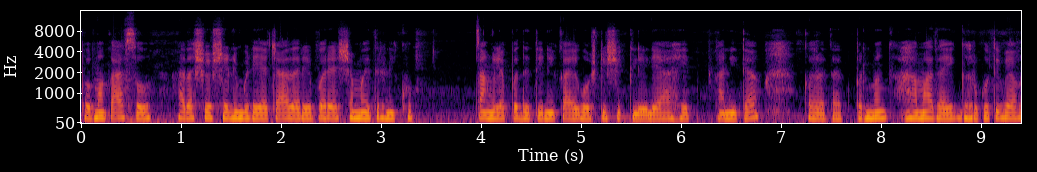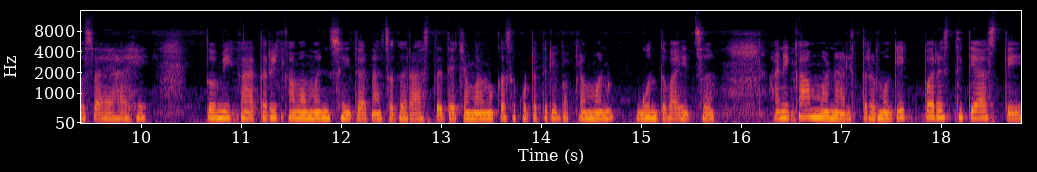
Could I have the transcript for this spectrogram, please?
पण मग असो आता सोशल मीडियाच्या आधारे बऱ्याचशा मैत्रिणी खूप चांगल्या पद्धतीने काही गोष्टी शिकलेल्या आहेत आणि त्या करतात. पण मग हा माझा एक घरगुती व्यवसाय आहे. तो मी का तरी कामं मन सैतानाचं घर असतं त्याच्यामुळे मग कसं कुठंतरी आपलं मन गुंतवायचं. आणि काम म्हणाल तर मग एक परिस्थिती असते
